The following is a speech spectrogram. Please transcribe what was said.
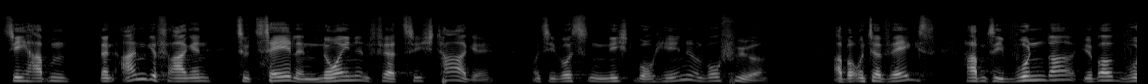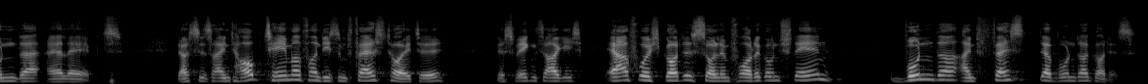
Sie haben dann angefangen zu zählen, 49 Tage. Und sie wussten nicht wohin und wofür. Aber unterwegs haben sie Wunder über Wunder erlebt. Das ist ein Hauptthema von diesem Fest heute. Deswegen sage ich, Ehrfurcht Gottes soll im Vordergrund stehen. Wunder, ein Fest der Wunder Gottes.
